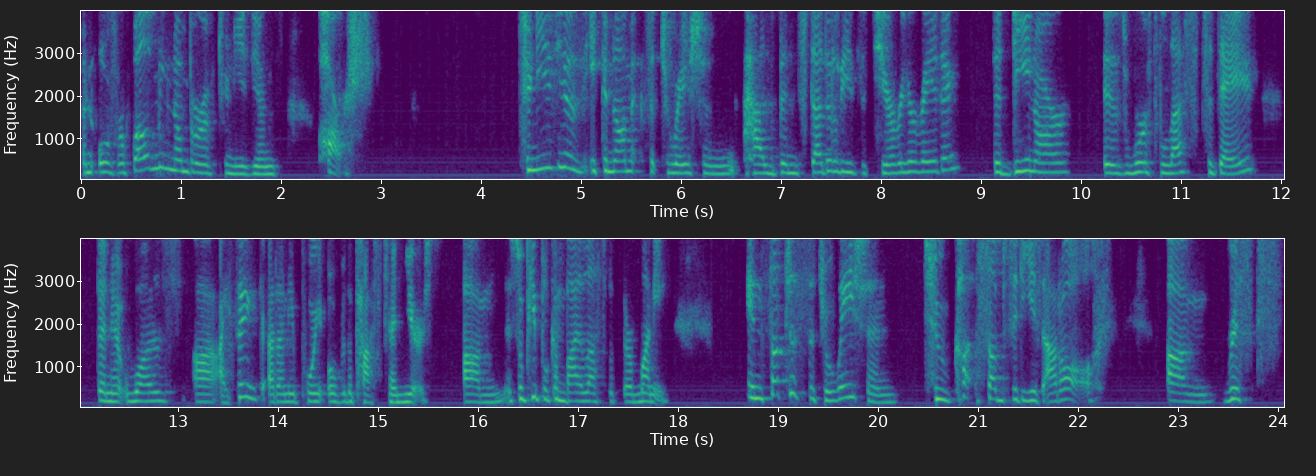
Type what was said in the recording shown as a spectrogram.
an overwhelming number of Tunisians, harsh. Tunisia's economic situation has been steadily deteriorating. The dinar is worth less today than it was, uh, I think, at any point over the past 10 years. Um, so people can buy less with their money. In such a situation, to cut subsidies at all um, risks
